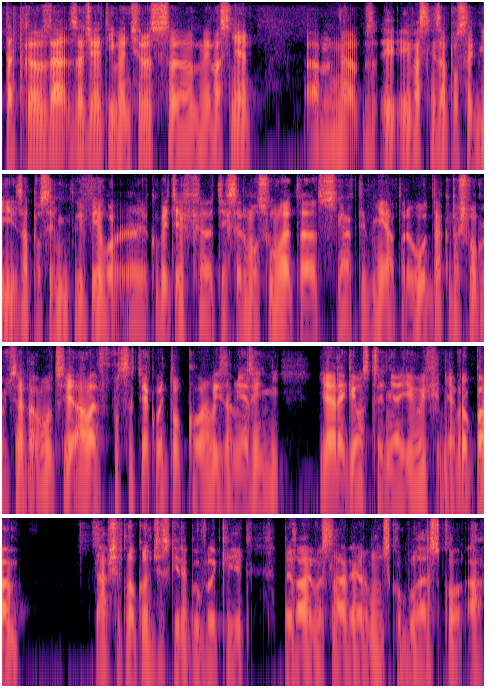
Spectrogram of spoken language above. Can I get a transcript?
Tak eh, za, za JT Ventures my vlastně um, i, i, vlastně za poslední, za poslední jakoby těch, těch 7-8 let jsme aktivní na trhu, tak došlo k určité revoluci, ale v podstatě jakoby to korové zaměření je region střední a jihovýchodní Evropa, za všechno kolem České republiky, bývalé Jugoslávie, Rumunsko, Bulharsko a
